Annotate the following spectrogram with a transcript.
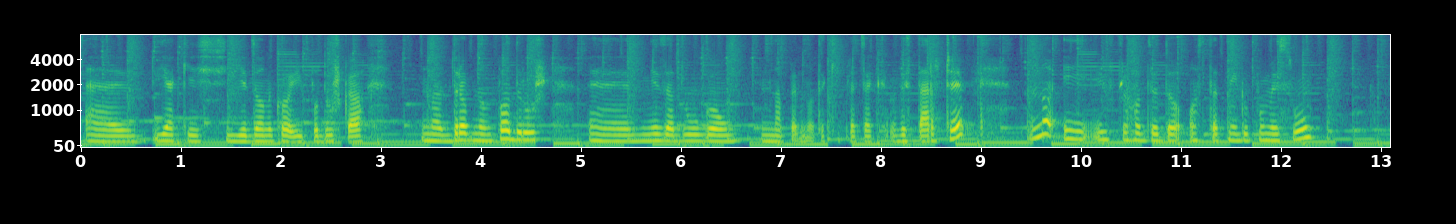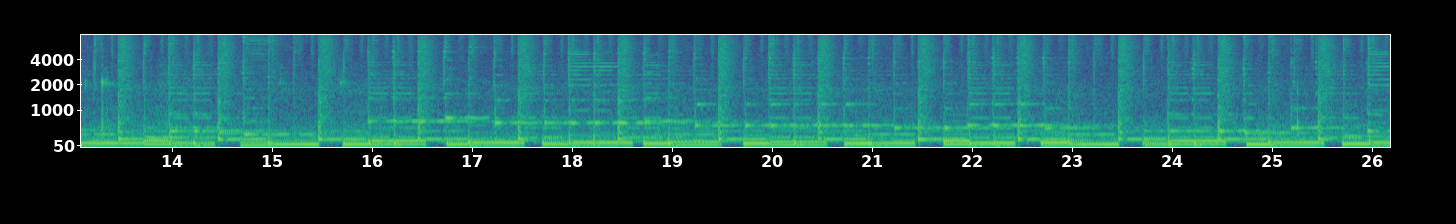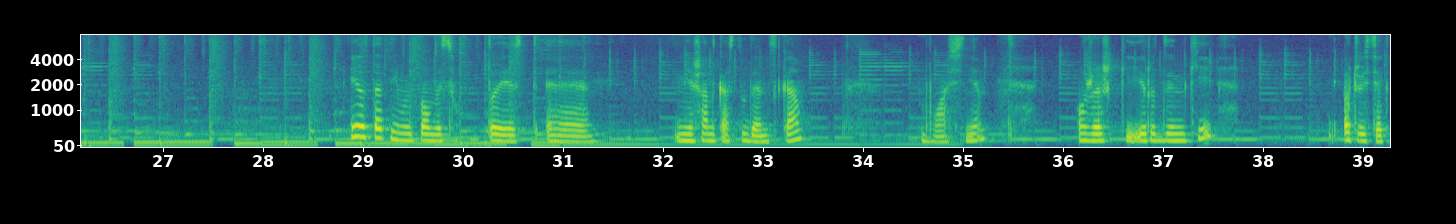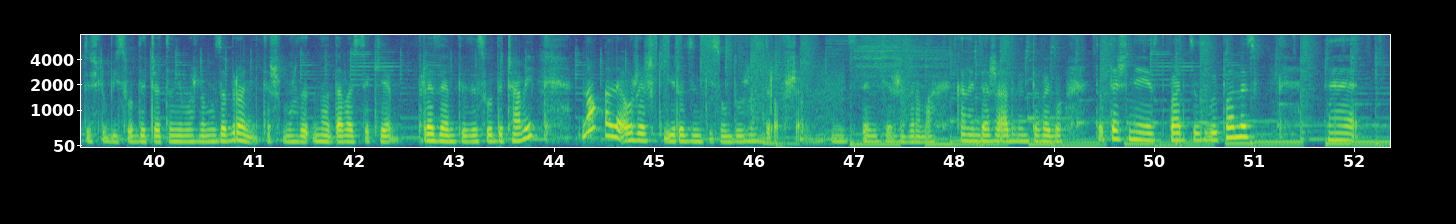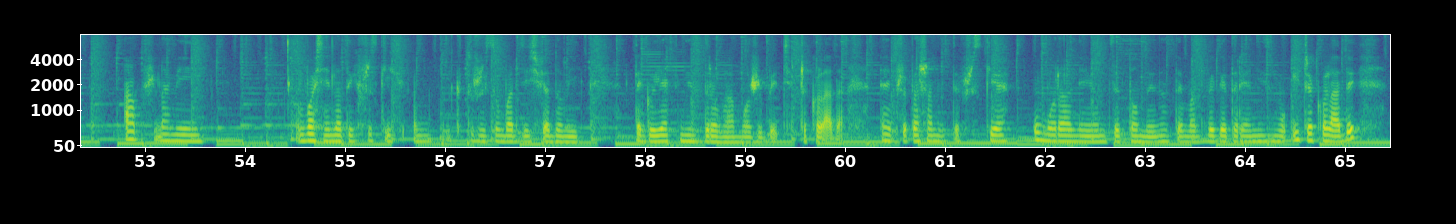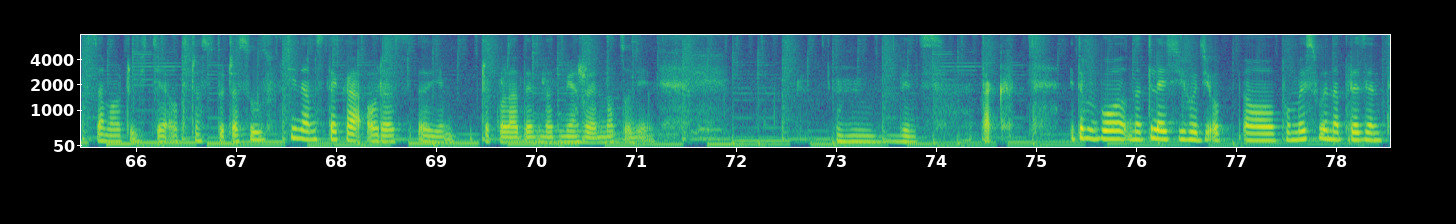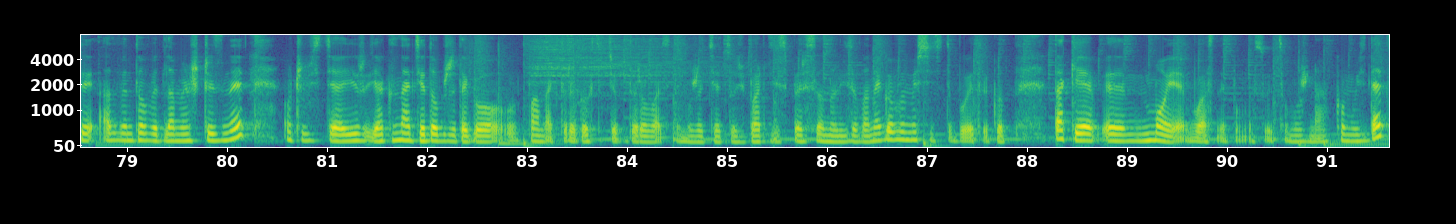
e, jakieś jedzonko i poduszka na drobną podróż, nie za długą, na pewno taki plecak wystarczy. No i już przechodzę do ostatniego pomysłu. I ostatni mój pomysł to jest e, mieszanka studencka. Właśnie. Orzeszki i rodzynki. Oczywiście, jak ktoś lubi słodycze, to nie można mu zabronić. Też można nadawać takie prezenty ze słodyczami. No, ale orzeszki i rodzynki są dużo zdrowsze. Więc wydaje mi się, że w ramach kalendarza adwentowego to też nie jest bardzo zły pomysł. E, a przynajmniej właśnie dla tych wszystkich, którzy są bardziej świadomi tego, jak niezdrowa może być czekolada. E, przepraszam za te wszystkie umoralniające tony na temat wegetarianizmu i czekolady. Sama oczywiście od czasu do czasu wcinam steka oraz e, jem czekoladę w nadmiarze na co dzień. Mm, więc tak. I to by było na tyle, jeśli chodzi o, o, pomysły na prezenty adwentowe dla mężczyzny. Oczywiście, jak znacie dobrze tego pana, którego chcecie obdarować, to możecie coś bardziej spersonalizowanego wymyślić. To były tylko takie y, moje własne pomysły, co można komuś dać.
